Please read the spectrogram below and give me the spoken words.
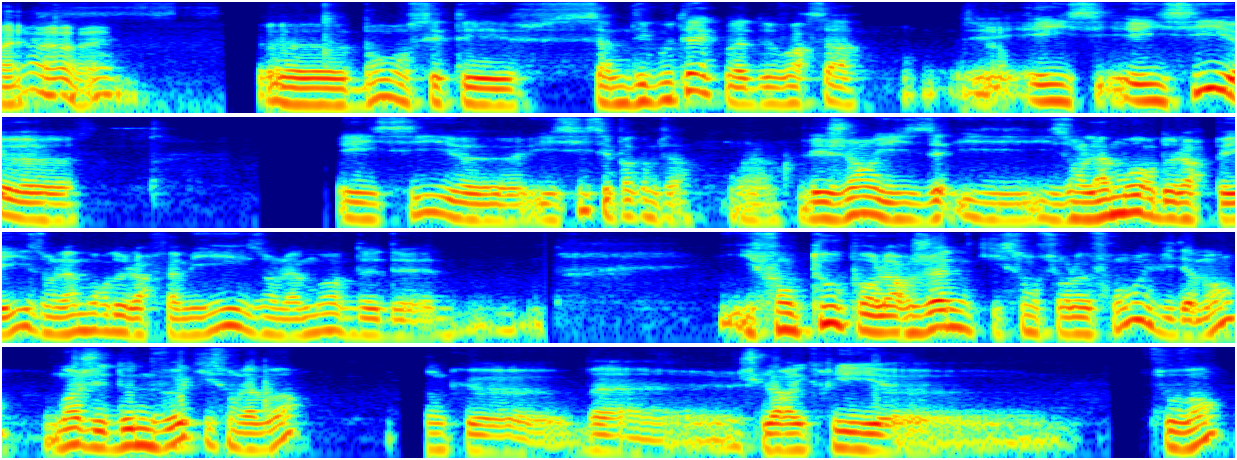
Ouais, ouais, ouais. bon, c'était, ça me dégoûtait quoi, de voir ça. Et, ici, et ici, et ici, ici, c'est pas comme ça. Les gens, ils, ils ont l'amour de leur pays, ils ont l'amour de leur famille, ils ont l'amour de, de, ils font tout pour leurs jeunes qui sont sur le front, évidemment. Moi, j'ai deux neveux qui sont là-bas. Donc, euh, ben, je leur écris euh, souvent.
